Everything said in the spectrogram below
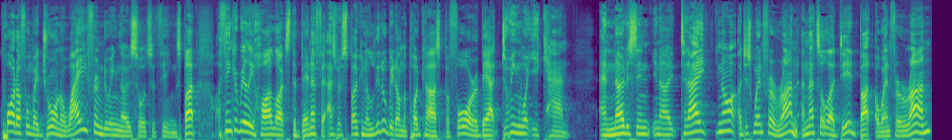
quite often we're drawn away from doing those sorts of things. But i think it really highlights the benefit as we've spoken a little bit on the podcast before about doing what you can and noticing, you know, today, you know I just went for a run and that's all I did. But I went for a run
